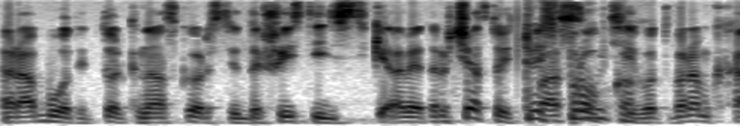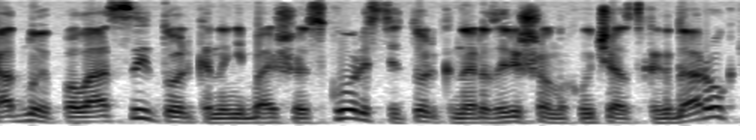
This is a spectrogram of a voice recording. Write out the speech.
работать только на скорости до 60 км в час. То есть, то по есть сути, вот в рамках одной полосы, только на небольшой скорости, только на разрешенных участках дорог,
